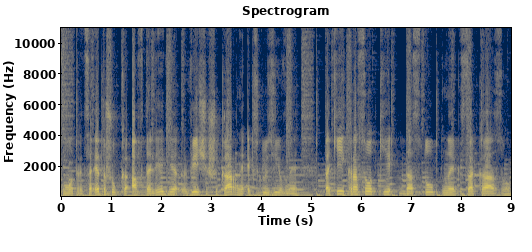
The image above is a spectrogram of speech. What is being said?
смотрится. Это шубка автоледи, вещи шикарные, эксклюзивные. Такие красотки доступны к заказу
